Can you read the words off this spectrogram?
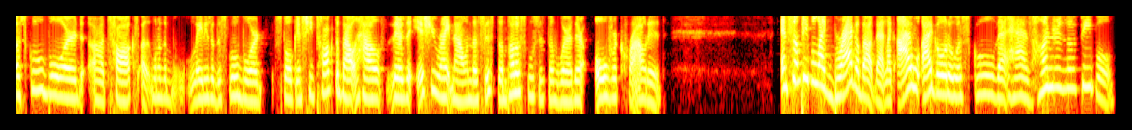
a school board uh, talks. Uh, one of the ladies of the school board spoke, and she talked about how there's an issue right now in the system, public school system, where they're overcrowded. And some people like brag about that. Like I, I go to a school that has hundreds of people.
